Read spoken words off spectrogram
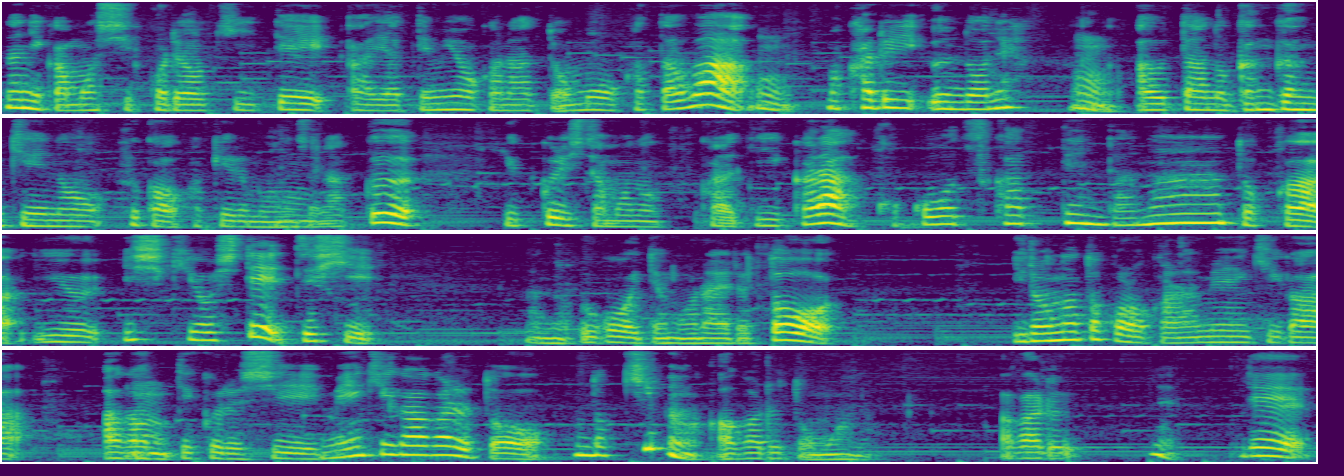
何かもしこれを聞いてあやってみようかなと思う方は、うん。まあ、軽い運動ね、うん。アウターのガンガン系の負荷をかけるものじゃなく、ゆっくりしたものからでいいからここを使ってんだなとかいう意識をしてぜひあの動いてもらえるといろんなところから免疫が上がってくるし、免疫が上がると本当気分上がると思わない？上がる、ね。で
